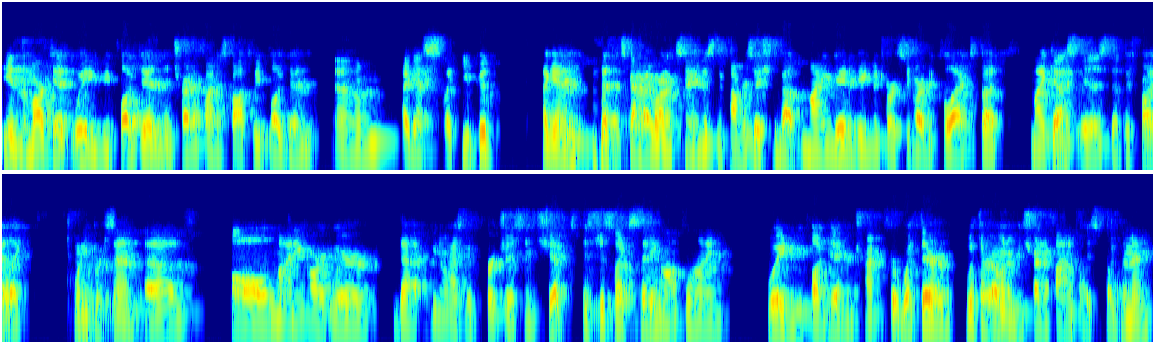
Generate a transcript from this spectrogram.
in the market waiting to be plugged in and trying to find a spot to be plugged in. Um, I guess like you could again, it's kind of ironic saying this in the conversation about mining data being notoriously hard to collect, but my guess is that there's probably like 20% of all mining hardware that you know has been purchased and shipped is just like sitting offline waiting to be plugged in or trying for with their with their owner who's trying to find a place to plug them in.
